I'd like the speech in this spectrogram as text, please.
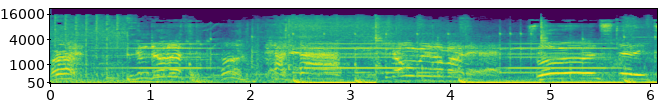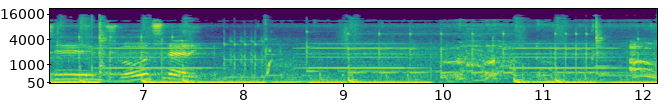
All right, you do this. Show me the. Slow and steady, team. Slow and steady. Oh,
